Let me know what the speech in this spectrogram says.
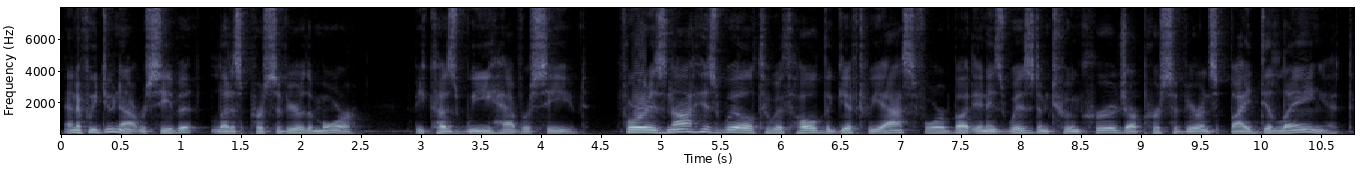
And if we do not receive it, let us persevere the more, because we have received. For it is not his will to withhold the gift we ask for, but in his wisdom to encourage our perseverance by delaying it.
